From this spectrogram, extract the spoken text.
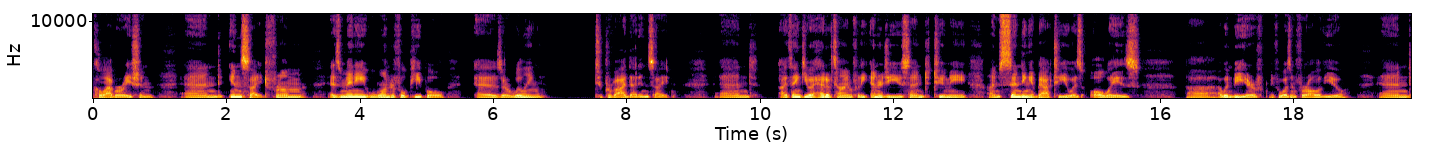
collaboration and insight from as many wonderful people as are willing to provide that insight. And I thank you ahead of time for the energy you send to me. I'm sending it back to you as always. Uh, I wouldn't be here if it wasn't for all of you. And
